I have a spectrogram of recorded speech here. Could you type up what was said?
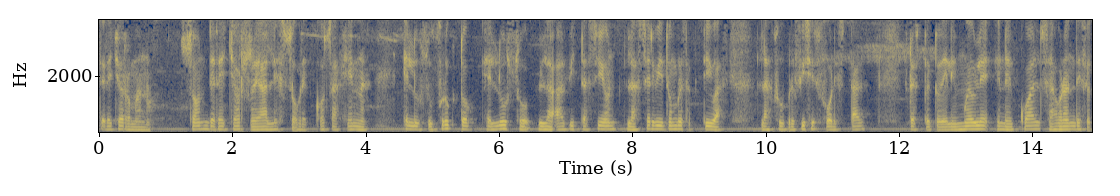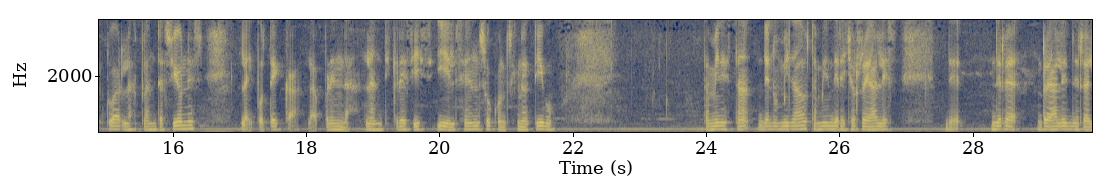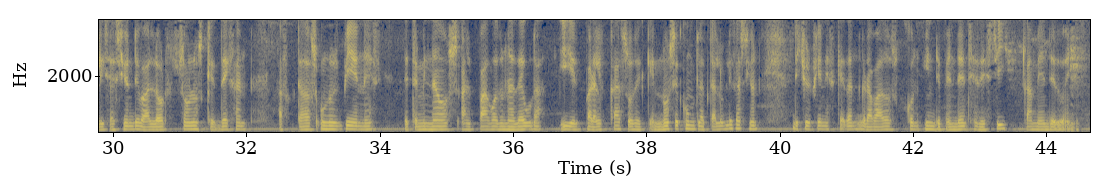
Derecho romano. Son derechos reales sobre cosa ajena, el usufructo, el uso, la habitación, las servidumbres activas, la superficie forestal respecto del inmueble en el cual se habrán de efectuar las plantaciones, la hipoteca, la prenda, la anticresis y el censo consignativo. También están denominados también derechos reales de, de reales de realización de valor son los que dejan afectados unos bienes determinados al pago de una deuda y el, para el caso de que no se cumpla tal obligación, dichos bienes quedan grabados con independencia de si cambian de dueño.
